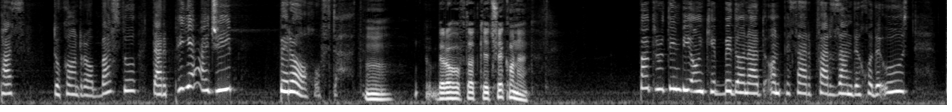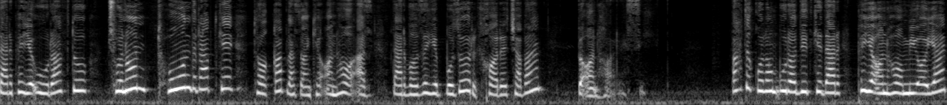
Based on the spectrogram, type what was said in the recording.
پس دکان را بست و در پی عجیب به راه افتاد. به راه افتاد که چه کند؟ بدرالدین بی آنکه بداند آن پسر فرزند خود اوست در پی او رفت و چنان تند رفت که تا قبل از آنکه آنها از دروازه بزرگ خارج شوند به آنها رسید. وقتی غلام او را دید که در پی آنها می آید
